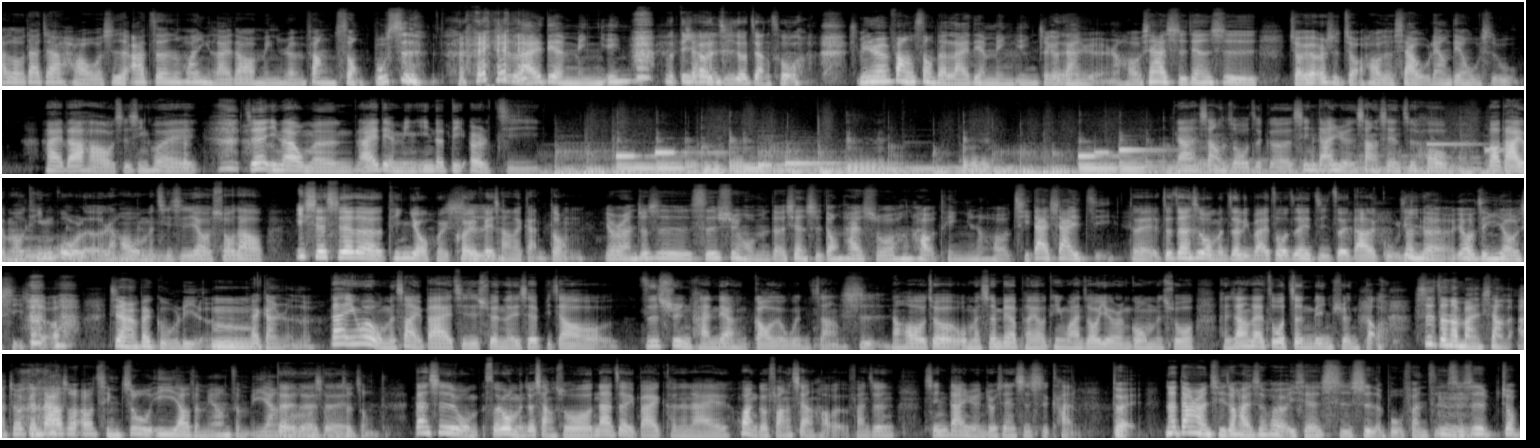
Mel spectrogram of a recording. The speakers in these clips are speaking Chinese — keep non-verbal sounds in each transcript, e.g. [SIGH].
Hello，大家好，我是阿珍，欢迎来到名人放送，不是，是来点名音。[LAUGHS] 我第二集就讲错，[LAUGHS] 名人放送的来点名音这个单元。然后现在时间是九月二十九号的下午两点五十五。嗨，大家好，我是新慧，今天迎来我们来点名音的第二集。那上周这个新单元上线之后，不知道大家有没有听过了？然后我们其实也有收到一些些的听友回馈，非常的感动。有人就是私讯我们的现实动态说很好听，然后期待下一集。对，这真的是我们这礼拜做这一集最大的鼓励，真的又惊又喜，觉得竟然被鼓励了，嗯，太感人了。但因为我们上礼拜其实选了一些比较。资讯含量很高的文章是，然后就我们身边的朋友听完之后，也有人跟我们说，很像在做政令宣导，[LAUGHS] 是真的蛮像的啊，就跟大家说 [LAUGHS] 哦，请注意要怎么样怎么样，对对对，这种的。但是我们，所以我们就想说，那这礼拜可能来换个方向好了，反正新单元就先试试看。对，那当然其中还是会有一些时事的部分，只只是就。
